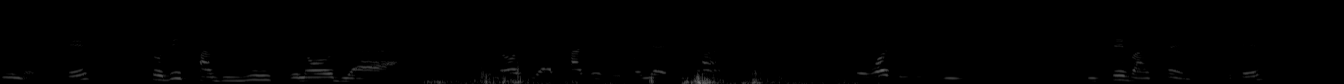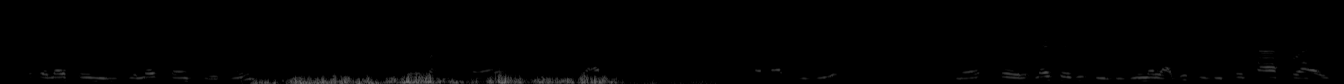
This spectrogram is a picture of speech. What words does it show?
to make. Okay, so this can be used in all their, in all their. You can use this for yes, you can. So what do we do? You save and send. Okay. Okay, let's say we, we let's send to him. Save and send. We have created the code to Babajide you know so let's say this is the email this is the total price.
